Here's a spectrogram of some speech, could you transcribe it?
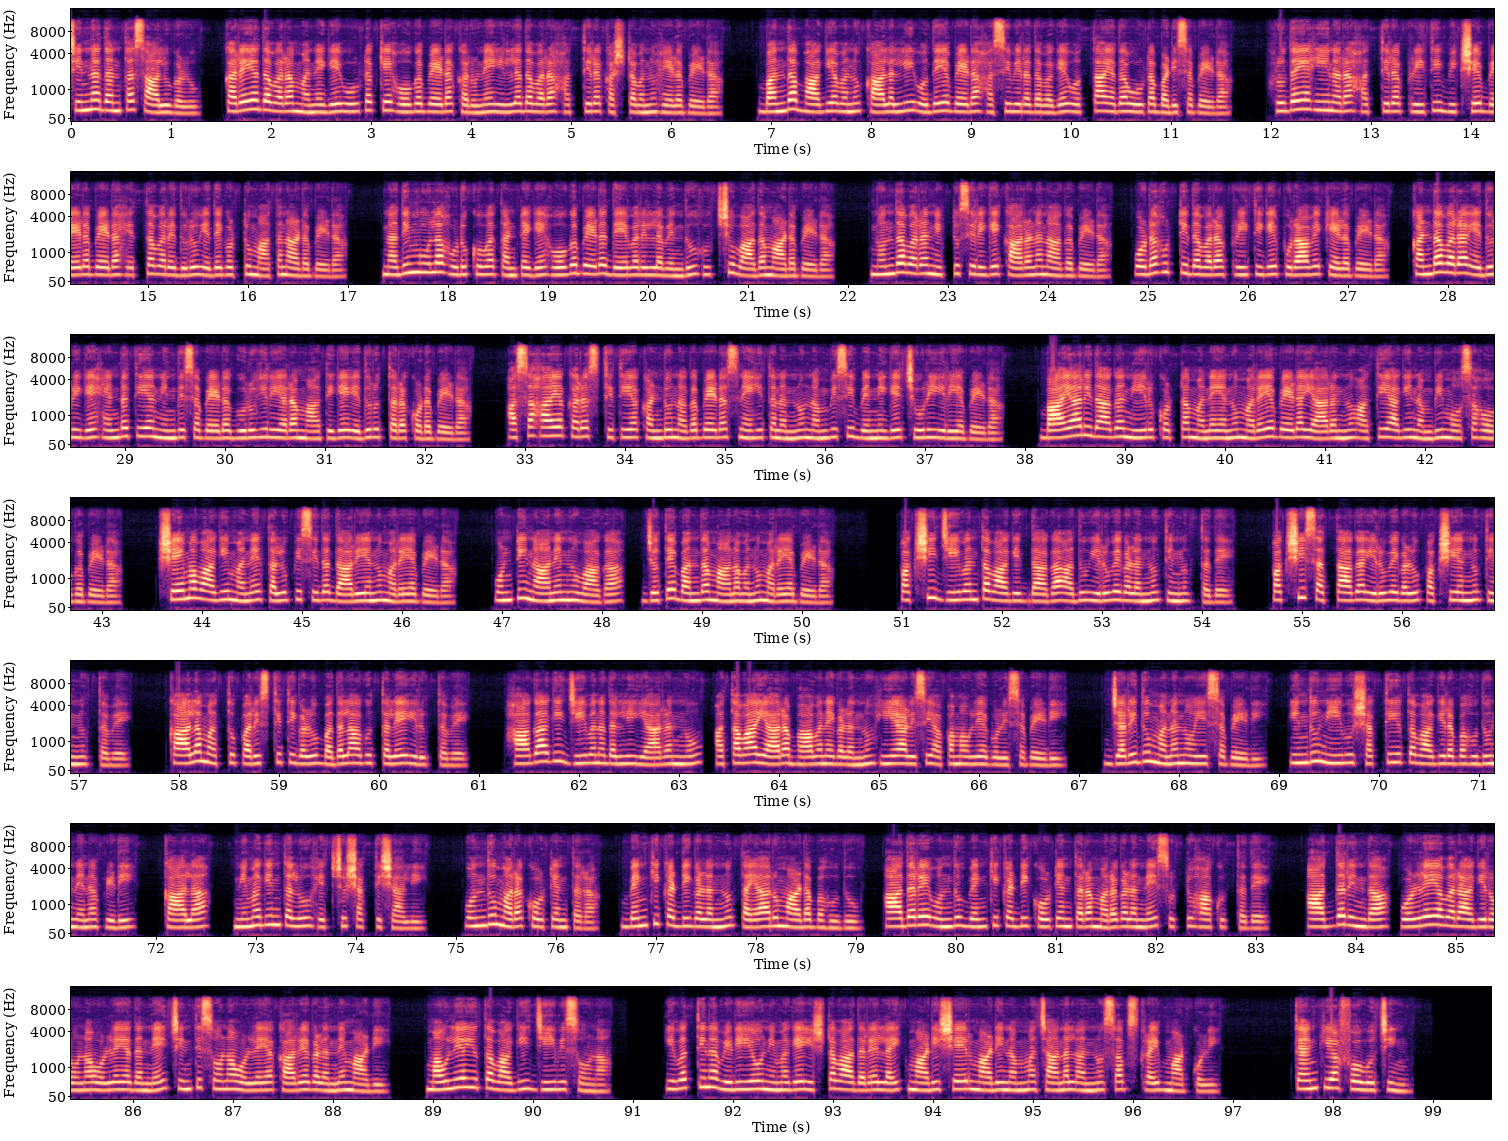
ಚಿನ್ನದಂತ ಸಾಲುಗಳು. ಕರೆಯದವರ ಮನೆಗೆ ಊಟಕ್ಕೆ ಹೋಗಬೇಡ, ಕರುಣೆ ಇಲ್ಲದವರ ಹತ್ತಿರ ಕಷ್ಟವನ್ನು ಹೇಳಬೇಡ. ಬಂದ ಭಾಗ್ಯವನ್ನು ಕಾಲಲ್ಲಿ ಒದೆಯಬೇಡ, ಹಸಿವಿರದವಗೆ ಒತ್ತಾಯದ ಊಟ ಬಡಿಸಬೇಡ. ಹೃದಯಹೀನರ ಹತ್ತಿರ ಪ್ರೀತಿ, ಭಿಕ್ಷೆ ಬೇಡಬೇಡ, ಹೆತ್ತವರೆದುರು ಎದೆಗೊಟ್ಟು ಮಾತನಾಡಬೇಡ. ನದಿಮೂಲ ಹುಡುಕುವ ತಂಟೆಗೆ ಹೋಗಬೇಡ, ದೇವರಿಲ್ಲವೆಂದು ಹುಚ್ಚು ವಾದ ಮಾಡಬೇಡ. ನೊಂದವರ ನಿಟ್ಟುಸಿರಿಗೆ ಕಾರಣನಾಗಬೇಡ. ಒಡಹುಟ್ಟಿದವರ ಪ್ರೀತಿಗೆ ಪುರಾವೆ ಕೇಳಬೇಡ. ಕಂಡವರ ಎದುರಿಗೆ ಹೆಂಡತಿಯ ನಿಂದಿಸಬೇಡ, ಗುರುಹಿರಿಯರ ಮಾತಿಗೆ ಎದುರುತ್ತರ ಕೊಡಬೇಡ. ಅಸಹಾಯಕರ ಸ್ಥಿತಿಯ ಕಂಡು ನಗಬೇಡ, ಸ್ನೇಹಿತನನ್ನು ನಂಬಿಸಿ ಬೆನ್ನಿಗೆ ಚೂರಿ ಇರಿಯಬೇಡ. ಬಾಯಾರಿದಾಗ ನೀರು ಕೊಟ್ಟ ಮನೆಯನ್ನು ಮರೆಯಬೇಡ, ಯಾರನ್ನು ಅತಿಯಾಗಿ ನಂಬಿ ಮೋಸ ಹೋಗಬೇಡ. ಕ್ಷೇಮವಾಗಿ ಮನೆ ತಲುಪಿಸಿದ ದಾರಿಯನ್ನು ಮರೆಯಬೇಡ. ಒಂಟಿ ನಾನೆನ್ನುವಾಗ ಜೊತೆ ಬಂದ ಮಾನವನ್ನು ಮರೆಯಬೇಡ. ಪಕ್ಷಿ ಜೀವಂತವಾಗಿದ್ದಾಗ ಅದು ಇರುವೆಗಳನ್ನು ತಿನ್ನುತ್ತದೆ. ಪಕ್ಷಿ ಸತ್ತಾಗ ಇರುವೆಗಳು ಪಕ್ಷಿಯನ್ನು ತಿನ್ನುತ್ತವೆ. ಕಾಲ ಮತ್ತು ಪರಿಸ್ಥಿತಿಗಳು ಬದಲಾಗುತ್ತಲೇ ಇರುತ್ತವೆ. ಹಾಗಾಗಿ ಜೀವನದಲ್ಲಿ ಯಾರನ್ನು ಅಥವಾ ಯಾರ ಭಾವನೆಗಳನ್ನು ಹೀಯಾಳಿಸಿ ಅಪಮೌಲ್ಯಗೊಳಿಸಬೇಡಿ. ಜರಿದು ಮನನೋಯಿಸಬೇಡಿ ಇಂದು ನೀವು ಶಕ್ತಿಯುತವಾಗಿರಬಹುದು ನೆನಪಿಡಿ, ಕಾಲ ನಿಮಗಿಂತಲೂ ಹೆಚ್ಚು ಶಕ್ತಿಶಾಲಿ. ಒಂದು ಮರ ಕೋಟ್ಯಂತರ ಬೆಂಕಿಕಡ್ಡಿಗಳನ್ನು ತಯಾರು ಮಾಡಬಹುದು. ಆದರೆ ಒಂದು ಬೆಂಕಿಕಡ್ಡಿ ಕೋಟ್ಯಂತರ ಮರಗಳನ್ನೇ ಸುಟ್ಟು ಹಾಕುತ್ತದೆ. ಆದ್ದರಿಂದ ಒಳ್ಳೆಯವರಾಗಿರೋಣ ಒಳ್ಳೆಯದನ್ನೇ ಚಿಂತಿಸೋಣ ಒಳ್ಳೆಯ ಕಾರ್ಯಗಳನ್ನೇ ಮಾಡಿ. ಮೌಲ್ಯಯುತವಾಗಿ ಜೀವಿಸೋಣ. ಇವತ್ತಿನ ವಿಡಿಯೋ ನಿಮಗೆ ಇಷ್ಟವಾದರೆ ಲೈಕ್ ಮಾಡಿ, ಶೇರ್ ಮಾಡಿ, ನಮ್ಮ ಚಾನಲ್ ಅನ್ನು ಸಬ್ಸ್ಕ್ರೈಬ್ ಮಾಡ್ಕೊಳ್ಳಿ. Thank you for watching.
